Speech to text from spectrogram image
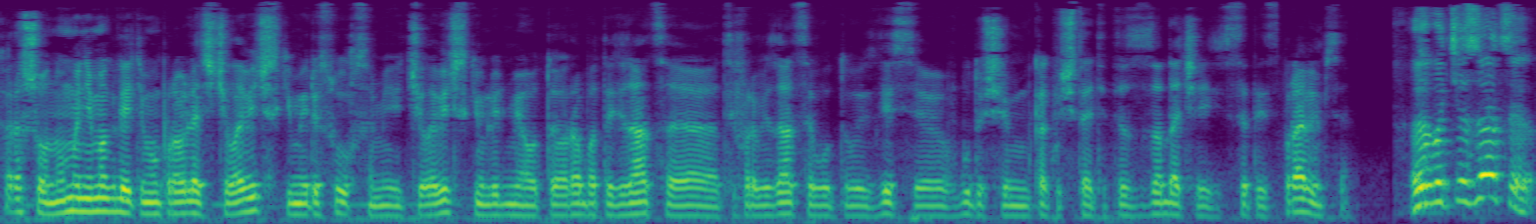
Хорошо, но мы не могли этим управлять с человеческими ресурсами, человеческими людьми. Вот роботизация, цифровизация, вот здесь э, в будущем, как вы считаете, это задачей с этой справимся? Роботизация,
